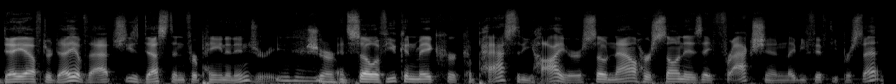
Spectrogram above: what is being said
day after day of that, she's destined for pain and injury. Mm-hmm. Sure. And so if you can make her capacity higher, so now her son is a fraction, maybe 50%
